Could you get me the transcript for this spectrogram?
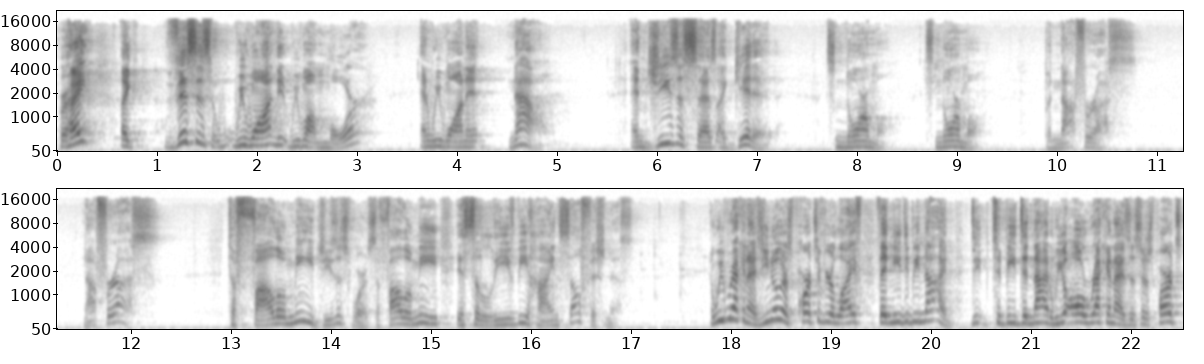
right? Like, this is, we want it, we want more, and we want it now. And Jesus says, I get it. It's normal. It's normal, but not for us. Not for us. To follow me, Jesus' words, to follow me is to leave behind selfishness. And we recognize, you know, there's parts of your life that need to be denied. To be denied. We all recognize this. There's parts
